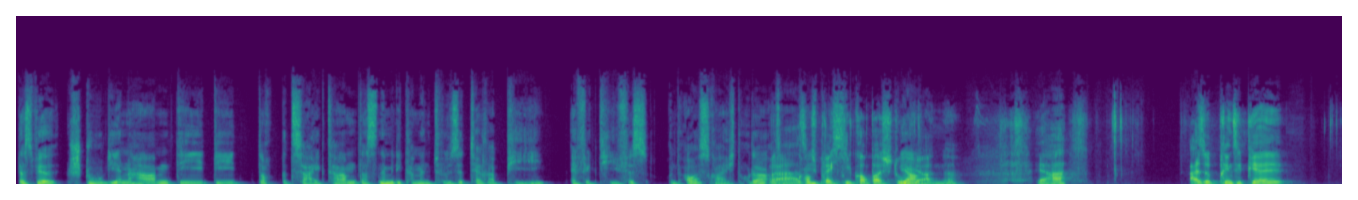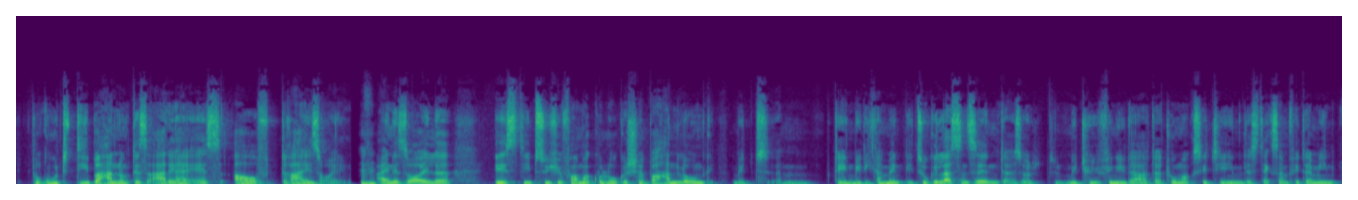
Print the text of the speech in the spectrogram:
dass wir Studien haben, die, die doch gezeigt haben, dass eine medikamentöse Therapie effektiv ist und ausreicht, oder? Also ja, Sie sprechen die Kompass-Studie ja. an. Ne? Ja, also prinzipiell beruht die Behandlung des ADHS auf drei Säulen. Mhm. Eine Säule ist die psychopharmakologische Behandlung mit ähm, den Medikamenten, die zugelassen sind, also Methylphenidat, Atomoxetin, Lisdexamphetamin.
